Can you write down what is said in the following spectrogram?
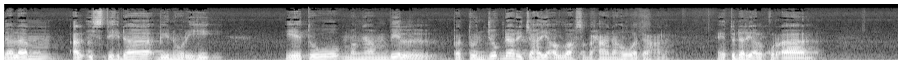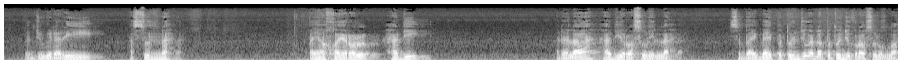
dalam al istihda binurihi yaitu mengambil petunjuk dari cahaya Allah Subhanahu wa taala yaitu dari Al-Qur'an dan juga dari As-Sunnah kayak khairul hadi adalah hadi Rasulullah. Sebaik-baik petunjuk adalah petunjuk Rasulullah.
